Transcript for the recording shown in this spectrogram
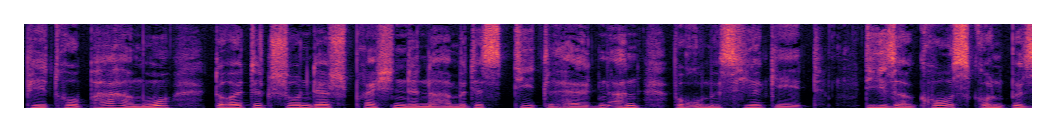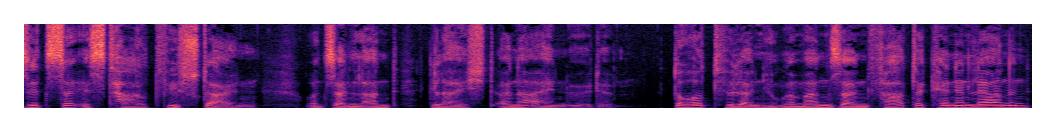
Petro Paramo deutet schon der sprechende Name des Titelhelden an, worum es hier geht. Dieser Großgrundbesitzer ist hart wie Stein und sein Land gleicht einer Einöde. Dort will ein junger Mann seinen Vater kennenlernen,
